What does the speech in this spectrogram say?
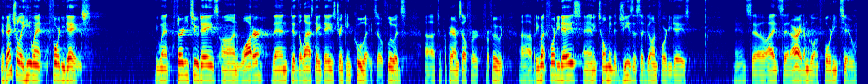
eventually, he went 40 days. He went 32 days on water, then did the last eight days drinking Kool Aid, so fluids uh, to prepare himself for, for food. Uh, but he went 40 days, and he told me that Jesus had gone 40 days. And so I said, All right, I'm going 42.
